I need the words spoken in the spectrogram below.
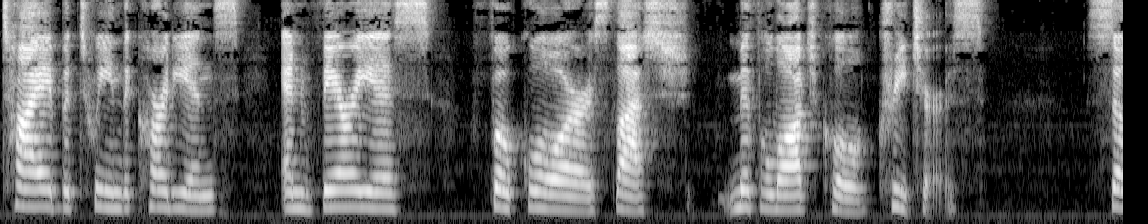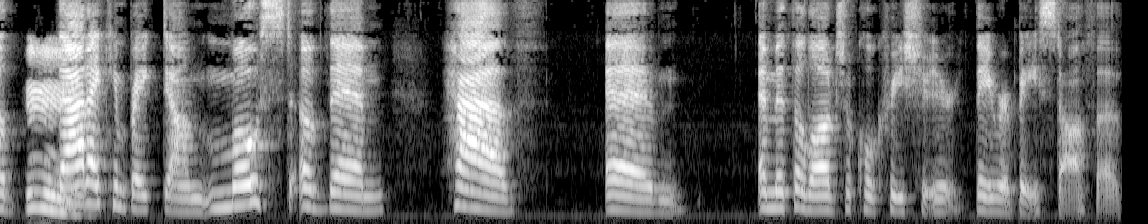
tie between the Cardians and various folklore slash mythological creatures. So Mm. that I can break down. Most of them have um, a mythological creature they were based off of.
